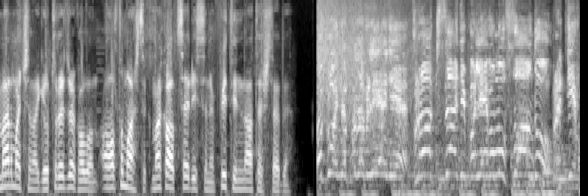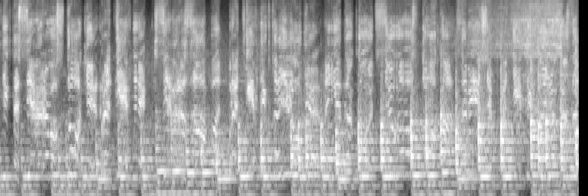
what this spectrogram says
kemer maçına götürecek olan 6 maçlık knockout serisinin fitilini ateşledi. Огонь на подавление! Враг сзади по левому флангу! Противник на северо-востоке! Противник северо-запад! Противник на юге! Они атакуют с юго-востока! Зависим противник на юго-западе!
